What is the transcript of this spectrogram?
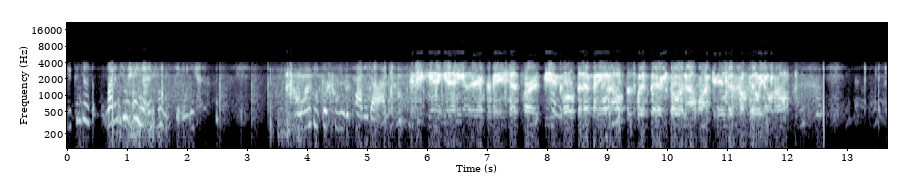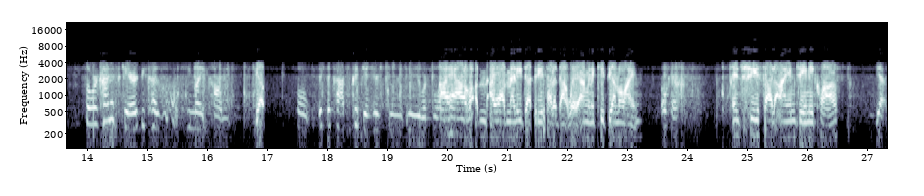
You can just, why don't you hang on to him, Jayme? it would be good for you to pet a dog. If you can't get any other information as far as vehicles and if anyone else is with there, so we're not walking into something we don't know. So we're kind of scared because he might come. Yep. So if the cops could get here soon, we would like. I have um, I have many deputies headed that way. I'm gonna keep you on the line. Okay. And she said I am Jayme Closs. Yes.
